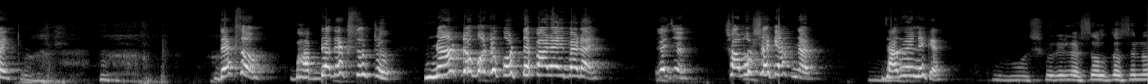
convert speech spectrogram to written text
এই দেখছ? ভাবটা দেখছ একটু? নাটক ওটো করতে পারে এই বেড়ায়। এই যে সমস্যা কি আপনার? ঝাড়ু এনে কে? আমার শরীর আর চলতেছে না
